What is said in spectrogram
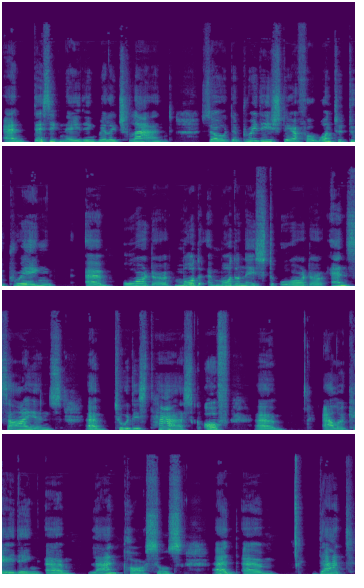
and designating village land. So the British therefore wanted to bring um, order, mod- modernist order and science um, to this task of um, allocating um, land parcels. And um, that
